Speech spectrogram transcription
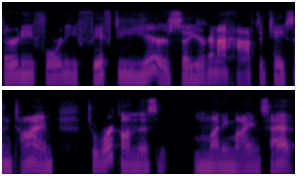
30, 40, 50 years. So you're going to have to take some time to work on this money mindset.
